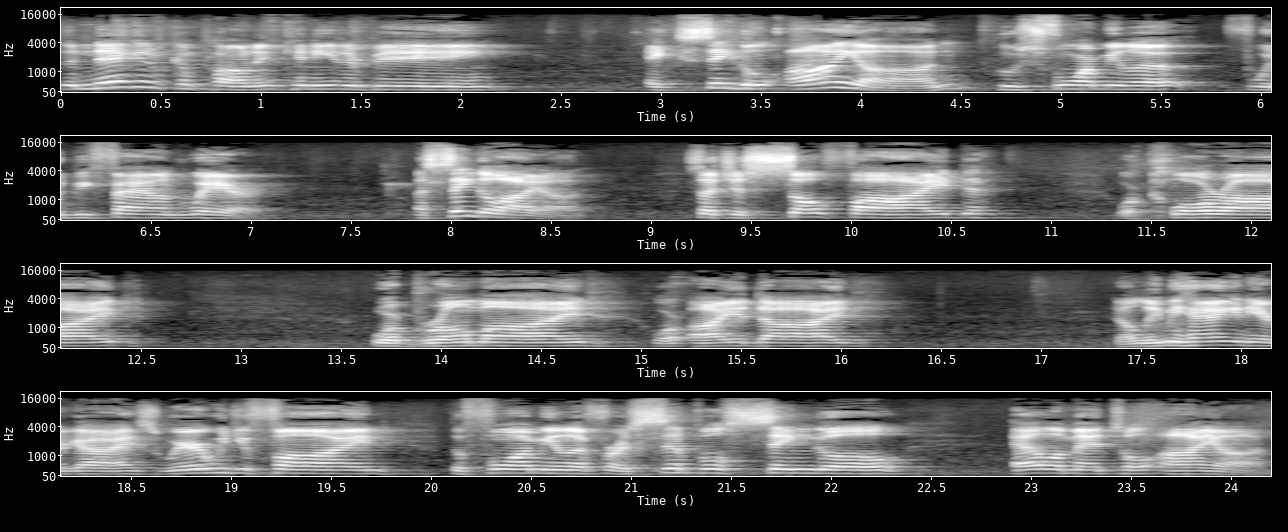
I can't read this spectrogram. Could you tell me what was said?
the negative component can either be a single ion whose formula would be found where? A single ion, such as sulfide or chloride or bromide or iodide. Don't leave me hanging here, guys. Where would you find the formula for a simple single elemental ion?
